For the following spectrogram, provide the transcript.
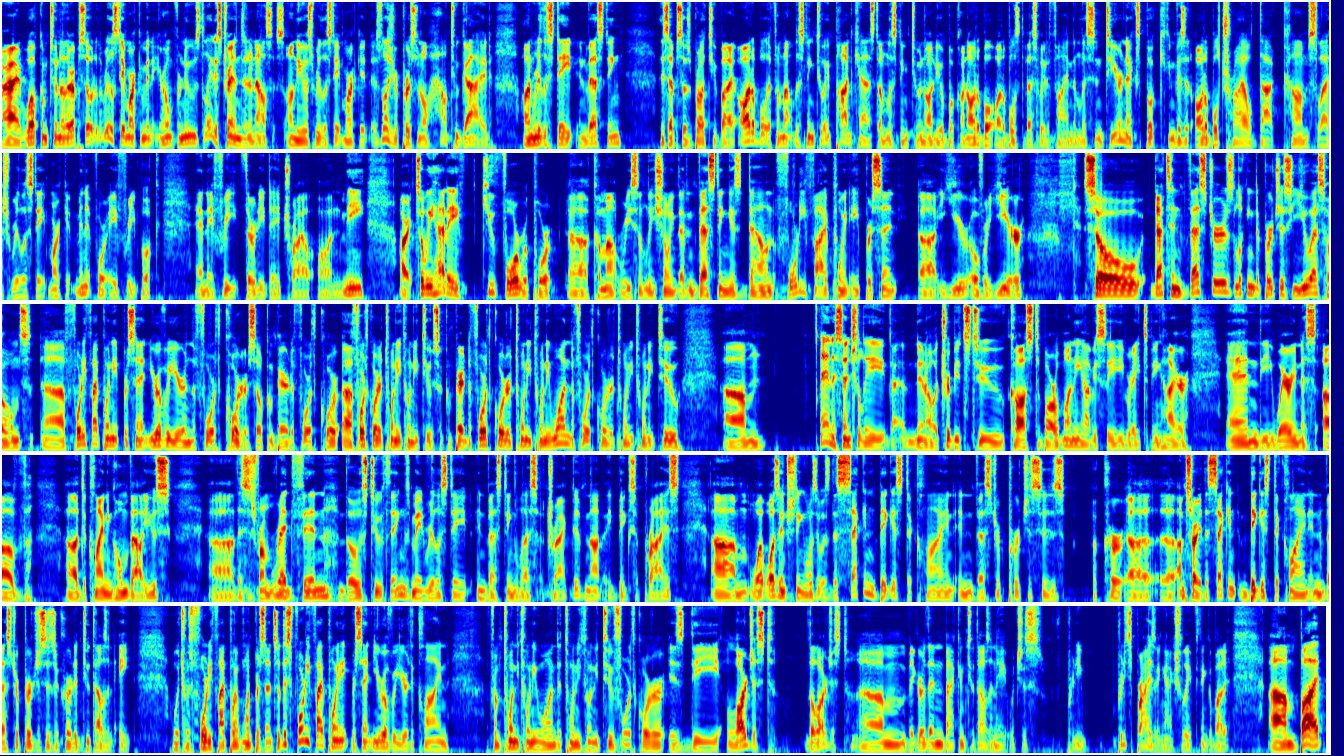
right, welcome to another episode of the Real Estate Market Minute, your home for news, the latest trends and analysis on the U.S. real estate market, as well as your personal how to guide on real estate investing. This episode is brought to you by Audible. If I'm not listening to a podcast, I'm listening to an audiobook on Audible. Audible is the best way to find and listen to your next book. You can visit audibletrial.com slash real estate market minute for a free book and a free 30 day trial on me. All right, so we had a Q4 report uh, come out recently showing that investing is down 45.8% uh, year over year. So that's investors looking to purchase U.S. homes, uh, 45.8% year over year in the fourth quarter. So compared to fourth quarter, uh, fourth quarter 2022. So compared to fourth quarter 2021 to fourth quarter 2022. Um, and essentially, you know, attributes to cost to borrow money, obviously rates being higher, and the wariness of uh, declining home values. Uh, this is from Redfin. Those two things made real estate investing less attractive. Not a big surprise. Um, what was interesting was it was the second biggest decline in investor purchases occur. Uh, uh, I'm sorry, the second biggest decline in investor purchases occurred in 2008, which was 45.1%. So this 45.8% year-over-year decline from 2021 to 2022 fourth quarter is the largest, the largest, um, bigger than back in 2008, which is pretty pretty surprising actually if you think about it. Um, but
